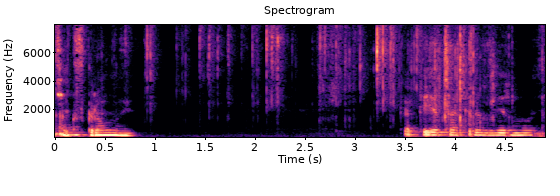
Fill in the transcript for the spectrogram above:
человек скромный. Как ее так развернуть?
